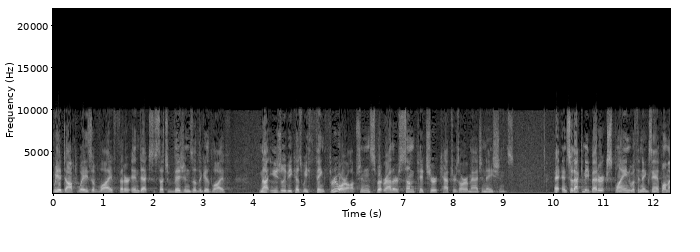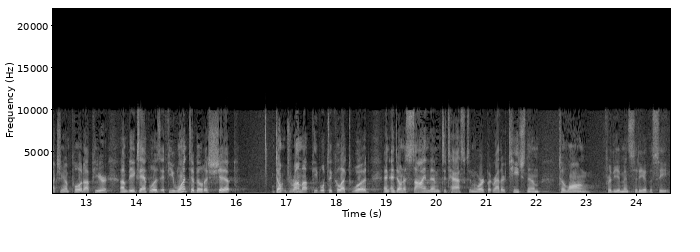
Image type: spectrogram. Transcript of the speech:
We adopt ways of life that are indexed to such visions of the good life, not usually because we think through our options, but rather some picture captures our imaginations. And, so that can be better explained with an example. I'm actually going to pull it up here. Um, the example is if you want to build a ship, don't drum up people to collect wood, and, and don't assign them to tasks and work, but rather teach them to long for the immensity of the sea.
